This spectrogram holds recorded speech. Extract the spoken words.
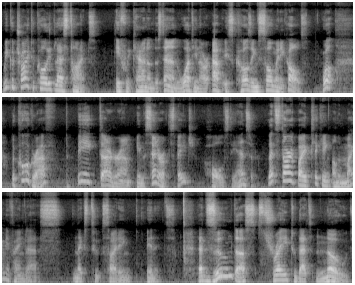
we could try to call it less times if we can understand what in our app is causing so many calls. Well, the call graph, the big diagram in the center of this page, holds the answer. Let's start by clicking on the magnifying glass next to sighting init. That zoomed us straight to that node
